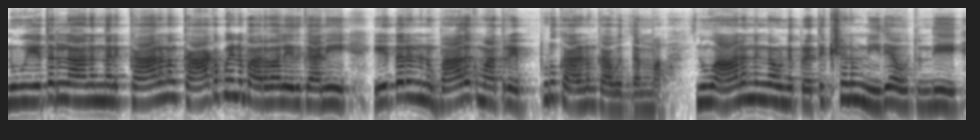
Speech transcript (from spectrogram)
నువ్వు ఇతరుల ఆనందానికి కారణం కాకపోయినా పర్వాలేదు కానీ ఇతరులను బాధకు మాత్రం ఎప్పుడూ కారణం కావద్దమ్మా. నువ్వు ఆనందంగా ఉండే ప్రతి క్షణం నీదే అవుతుంది.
